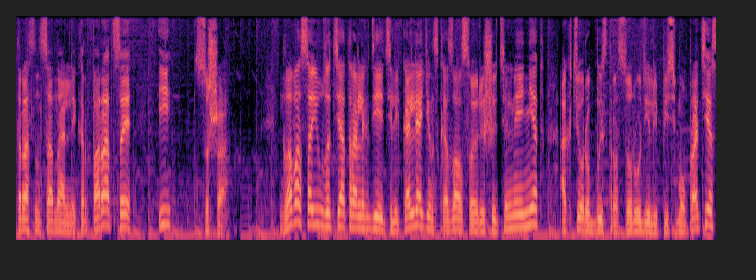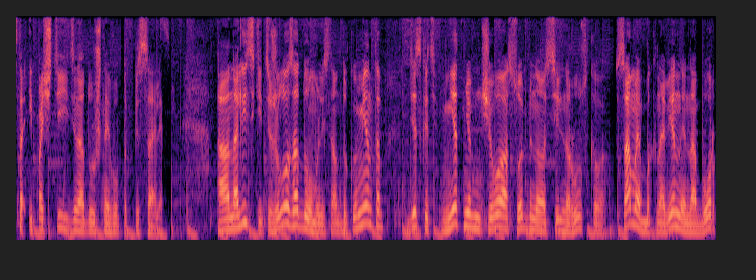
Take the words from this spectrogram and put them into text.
транснациональные корпорации и США. Глава Союза театральных деятелей Калягин сказал свое решительное «нет», актеры быстро соорудили письмо протеста и почти единодушно его подписали. А аналитики тяжело задумались над документом, дескать, нет в нем ничего особенного, сильно русского. Самый обыкновенный набор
